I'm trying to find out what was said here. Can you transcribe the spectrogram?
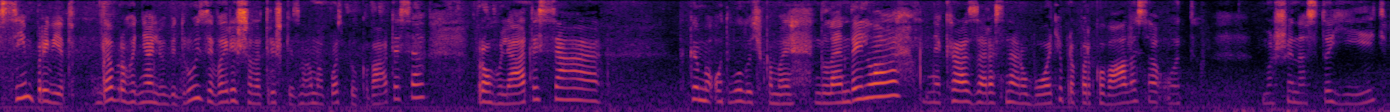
Всім привіт! Доброго дня, любі друзі! Вирішила трішки з вами поспілкуватися, прогулятися такими от вуличками Глендейла. яка зараз на роботі припаркувалася. От машина стоїть,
